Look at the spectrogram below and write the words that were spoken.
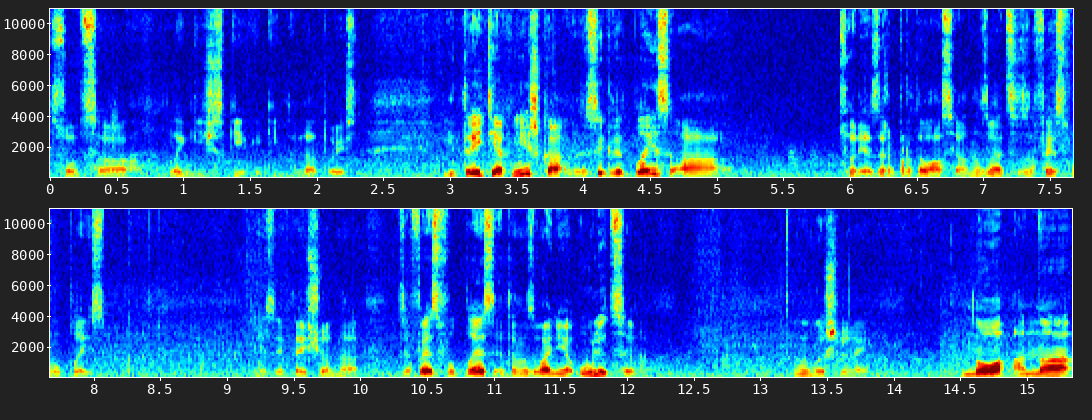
социологические какие-то, да, то есть. И третья книжка, The Secret Place, а, сори, я зарапортовался, она называется The Faithful Place. Если это еще одна. The Faithful Place – это название улицы вымышленной, но она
